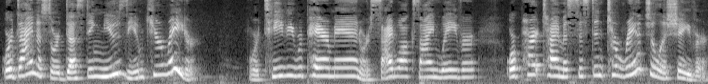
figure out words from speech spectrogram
or dinosaur dusting museum curator, or TV repairman, or sidewalk sign waver, or part-time assistant tarantula shaver.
